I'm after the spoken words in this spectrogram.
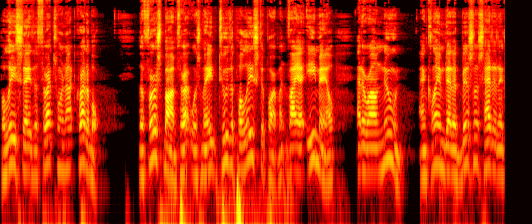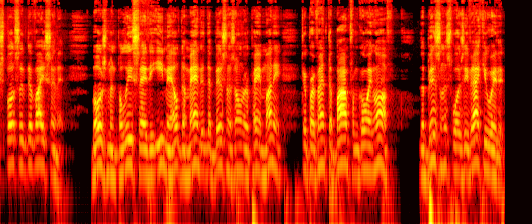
Police say the threats were not credible. The first bomb threat was made to the police department via email at around noon and claimed that a business had an explosive device in it. Bozeman police say the email demanded the business owner pay money to prevent the bomb from going off. The business was evacuated.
